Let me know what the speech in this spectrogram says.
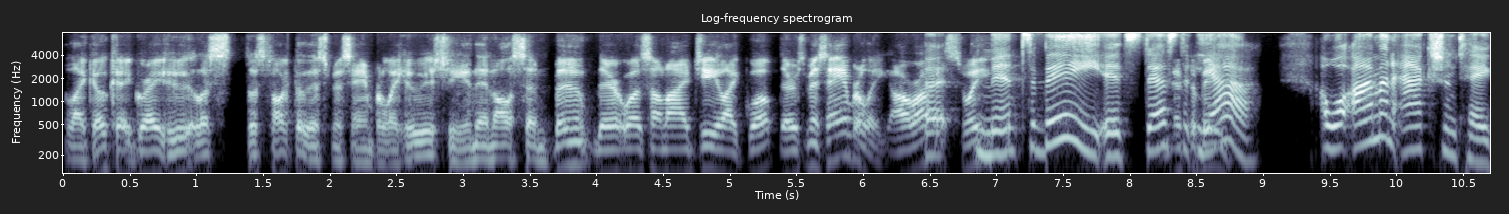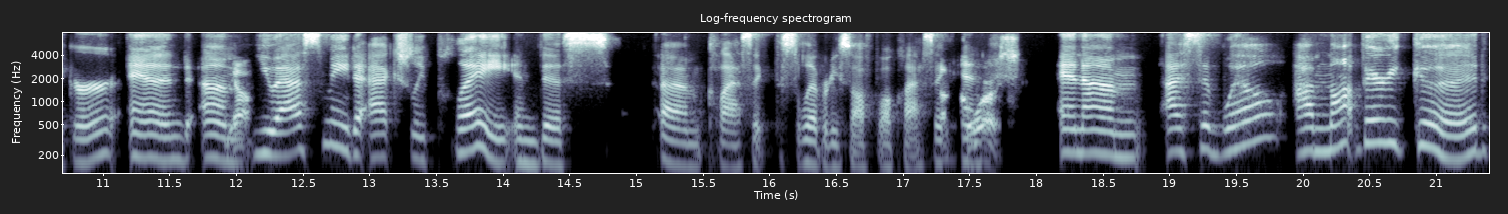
like, okay, great. Who? Let's let's talk to this Miss Amberly. Who is she? And then all of a sudden, boom, there it was on IG. Like, well, there's Miss Amberly. All right, uh, sweet. Meant to be. It's destined. Yeah. Well, I'm an action taker, and um, yeah. you asked me to actually play in this um, classic, the Celebrity Softball Classic. Of course. And, and um, I said, Well, I'm not very good,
